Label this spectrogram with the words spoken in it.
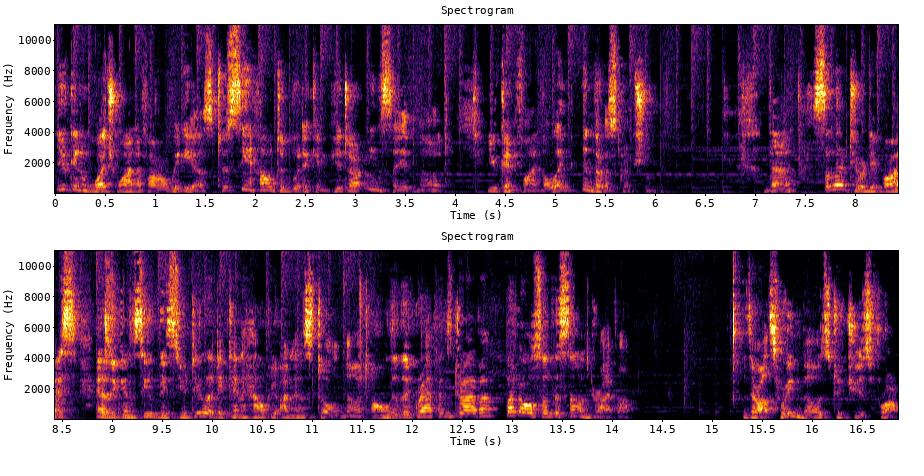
You can watch one of our videos to see how to boot a computer in safe mode. You can find the link in the description. Then select your device, as you can see this utility can help you uninstall not only the graphics driver, but also the sound driver. There are three modes to choose from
